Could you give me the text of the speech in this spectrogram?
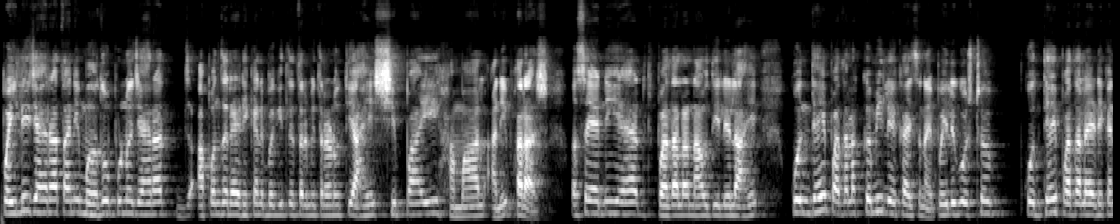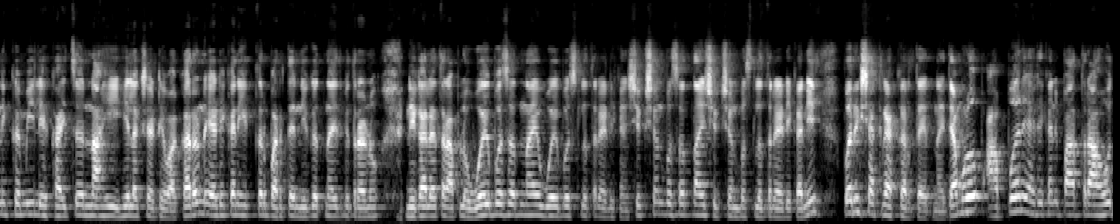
पहिली जाहिरात आणि महत्त्वपूर्ण जाहिरात आपण जर या ठिकाणी बघितली तर मित्रांनो ती आहे शिपाई हमाल आणि फराश. असं यांनी या पदाला नाव दिलेलं आहे. कोणत्याही पदाला कमी लेखायचं नाही. पहिली गोष्ट कोणत्याही पदाला या ठिकाणी कमी लेखायचं नाही हे लक्षात ठेवा. कारण या ठिकाणी एकतर भरत्या निघत नाहीत मित्रांनो. निघाल्या तर आपलं वय बसत नाही. वय बसलं तर या ठिकाणी शिक्षण बसत नाही. शिक्षण बसलं तर या ठिकाणी परीक्षा क्रॅक करता येत नाही. त्यामुळं आपण या ठिकाणी पात्र आहोत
